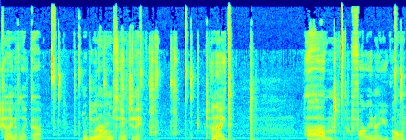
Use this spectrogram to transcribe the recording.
Kind of like that. We're doing our own thing today. Tonight. Um, how far in are you going?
